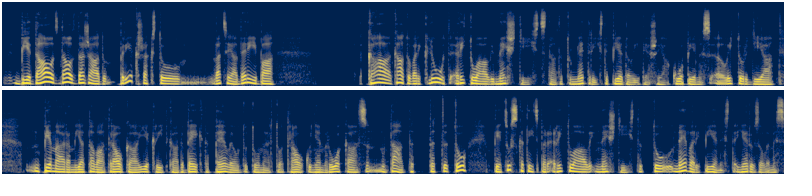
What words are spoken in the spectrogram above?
Bija daudz, daudz dažādu priekšrakstu vecajā derībā, uh, Kā, kā tu vari kļūt rituāli nešķīsts, tātad tu nedrīksti piedalīties šajā kopienas eh, liturģijā. Piemēram, ja tavā traukā iekrīt kāda beigta pele un tu tomēr to trauku ņem rokās, nu tā, tad, tad tu tiec uzskatīts par rituāli nešķīstu. Tu nevari pienest Jeruzalemes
